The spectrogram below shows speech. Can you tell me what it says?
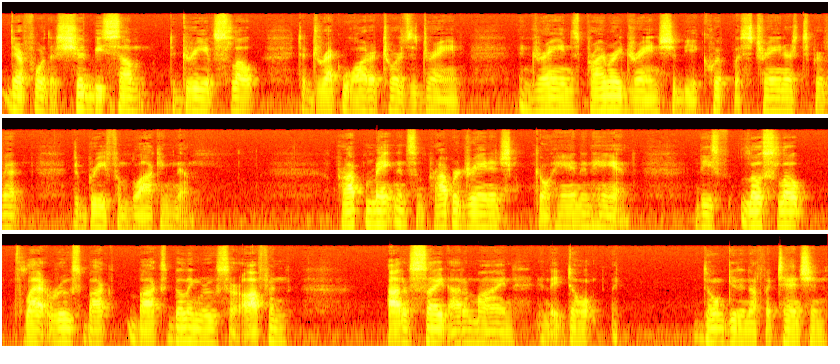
Therefore, there should be some degree of slope to direct water towards the drain. And drains, primary drains, should be equipped with strainers to prevent debris from blocking them. Proper maintenance and proper drainage go hand in hand. These low slope flat roofs, box, box building roofs are often out of sight, out of mind, and they don't don't get enough attention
